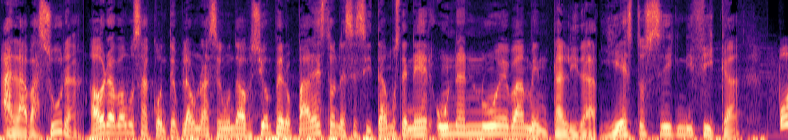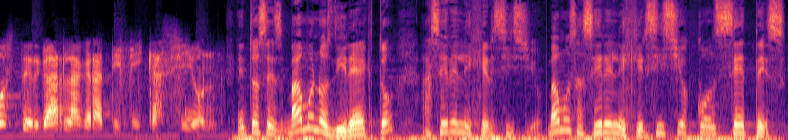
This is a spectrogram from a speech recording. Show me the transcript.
a la basura. Ahora vamos a contemplar una segunda opción, pero para esto necesitamos tener una nueva mentalidad. Y esto significa postergar la gratificación. Entonces, vámonos directo a hacer el ejercicio. Vamos a hacer el ejercicio con CETES,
